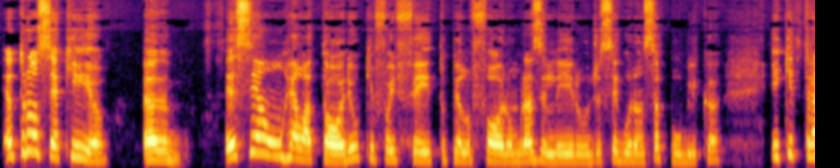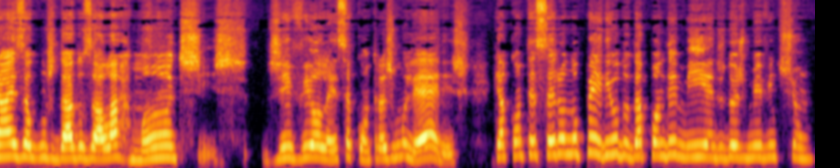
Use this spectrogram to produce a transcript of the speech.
Eu trouxe aqui, uh, esse é um relatório que foi feito pelo Fórum Brasileiro de Segurança Pública e que traz alguns dados alarmantes de violência contra as mulheres que aconteceram no período da pandemia de 2021.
